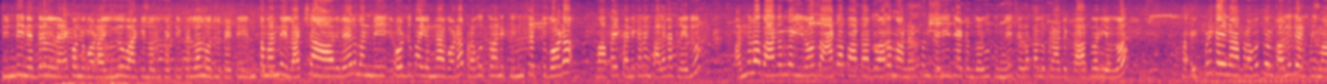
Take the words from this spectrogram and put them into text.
తిండి నిద్రలు లేకుండా కూడా ఇల్లు వాకిలు వదిలిపెట్టి పిల్లల్ని వదిలిపెట్టి ఇంతమంది లక్ష ఆరు వేల మంది రోడ్డుపై ఉన్నా కూడా ప్రభుత్వానికి కించెత్తు కూడా మాపై కనికరం కలగట్లేదు. అందులో భాగంగా ఈరోజు ఆటపాట ద్వారా మా నిరసన తెలియజేయడం జరుగుతుంది చిల్లకల్లు ప్రాజెక్టు ఆధ్వర్యంలో. ఇప్పటికైనా ప్రభుత్వం కళ్ళు తెరిచి మా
